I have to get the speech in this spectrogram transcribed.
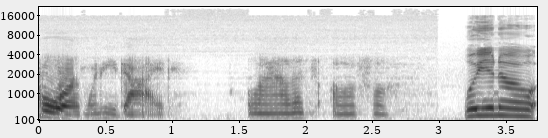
four when he died. Wow, that's awful. Well, you know,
